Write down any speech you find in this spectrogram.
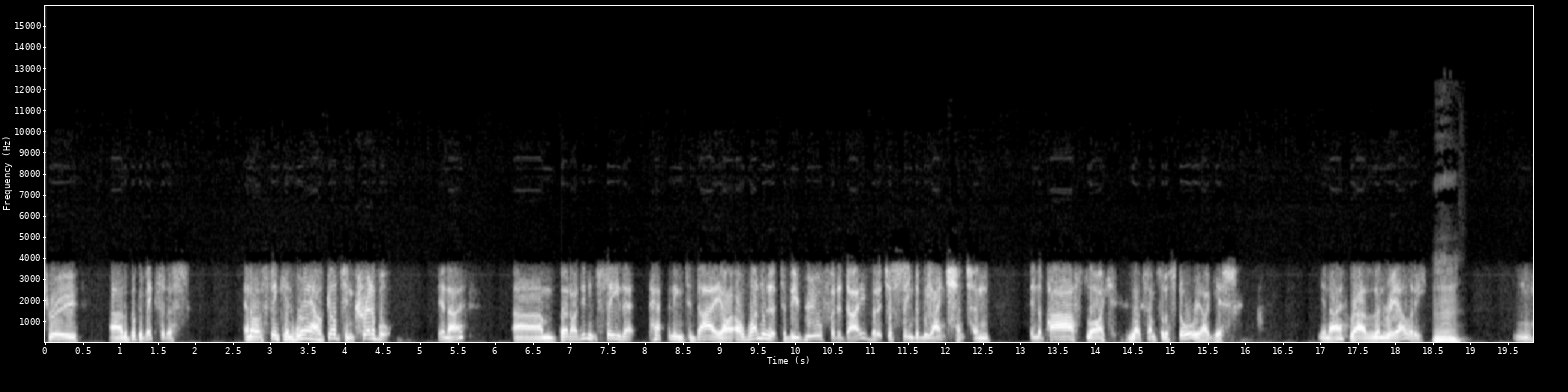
through uh, the book of Exodus, and I was thinking, "Wow, God's incredible," you know. Um, but I didn't see that happening today. I, I wanted it to be real for today, but it just seemed to be ancient and in the past, like like some sort of story, I guess. You know, rather than reality. Mm. Mm.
